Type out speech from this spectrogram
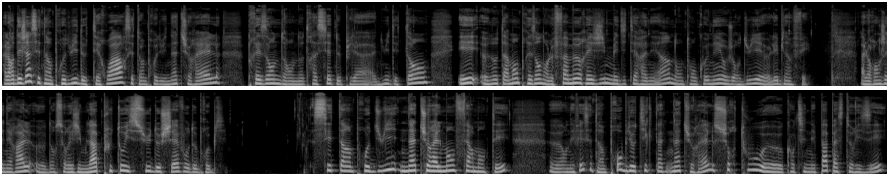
Alors déjà, c'est un produit de terroir, c'est un produit naturel, présent dans notre assiette depuis la nuit des temps, et euh, notamment présent dans le fameux régime méditerranéen dont on connaît aujourd'hui euh, les bienfaits. Alors en général, euh, dans ce régime-là, plutôt issu de chèvres ou de brebis. C'est un produit naturellement fermenté, euh, en effet, c'est un probiotique naturel, surtout euh, quand il n'est pas pasteurisé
